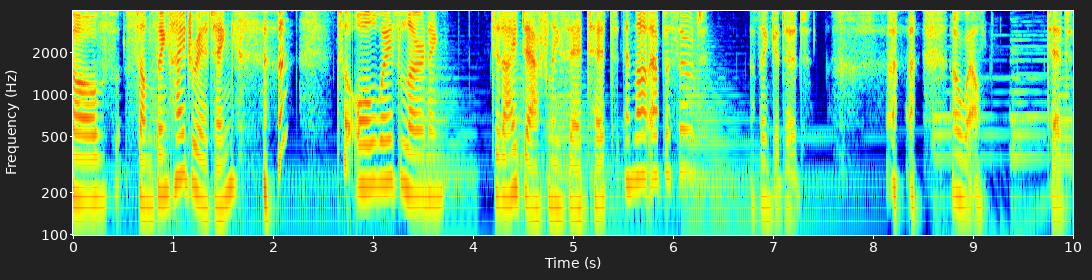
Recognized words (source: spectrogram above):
of something hydrating to always learning. Did I definitely say tit in that episode? I think I did. oh well. Ted.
